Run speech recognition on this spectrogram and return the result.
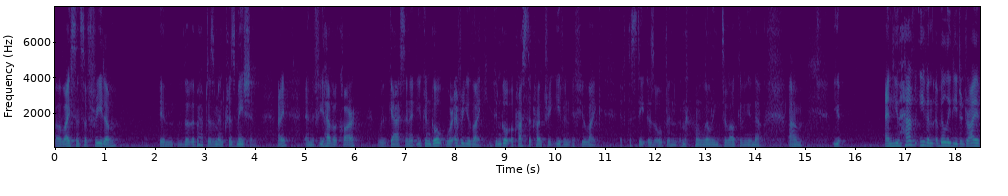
a license of freedom in the, the baptism and chrismation, right? And if you have a car with gas in it, you can go wherever you like. You can go across the country even if you like, if the state is open and willing to welcome you now. Um, you, and you have even the ability to drive,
